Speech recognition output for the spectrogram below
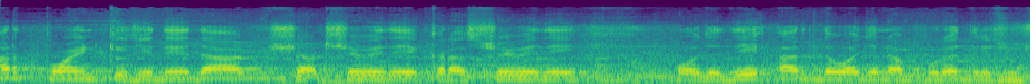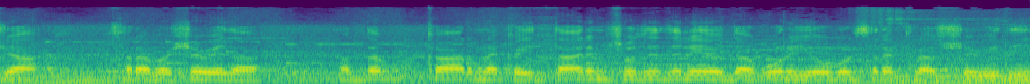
ارت پوینټ کې چې دی دا شارټ شوی دی کراس شوی دی او د دې ارت د وجه نه پوره درې سوچه خرابه شوې ده مطلب کار نه کوي تار هم سوځېدلی او دا ګورې یو بل سره کراس شوي دي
